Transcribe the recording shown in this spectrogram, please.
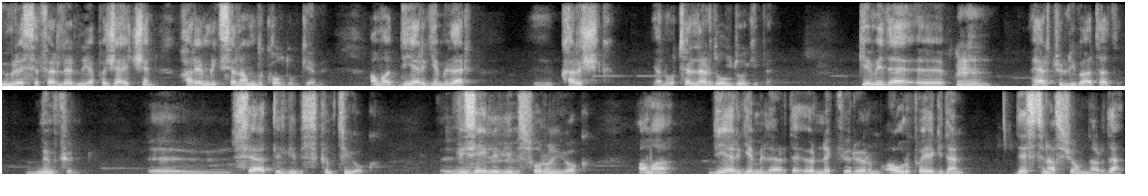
ümre seferlerini yapacağı için haremlik selamlık oldu bu gemi. Ama diğer gemiler e, karışık. Yani otellerde olduğu gibi. Gemide e, her türlü ibadet mümkün. E, seyahatle ilgili bir sıkıntı yok. E, vize ile ilgili bir sorun yok. Ama diğer gemilerde örnek veriyorum Avrupa'ya giden destinasyonlarda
